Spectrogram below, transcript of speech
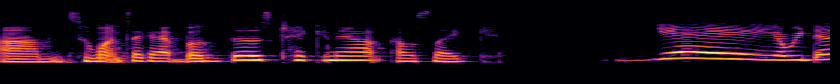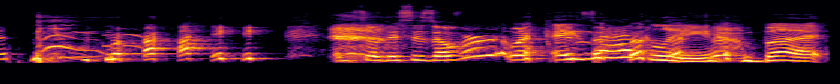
Um, so once I got both those taken out, I was like, yay, are we done? right. And so this is over? Like exactly. but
